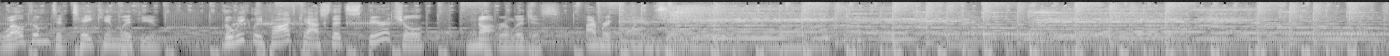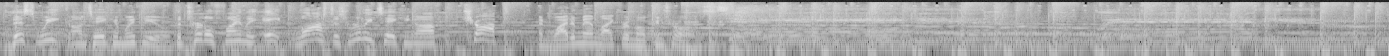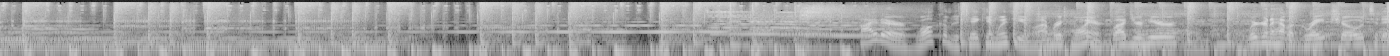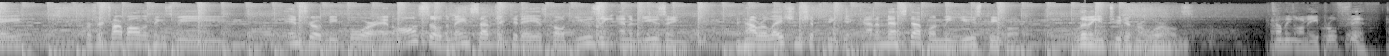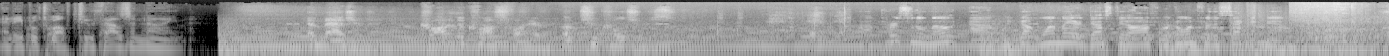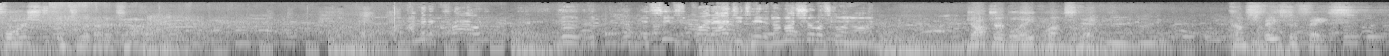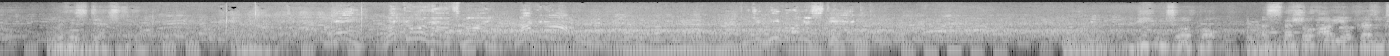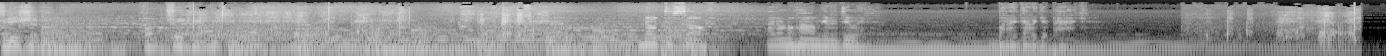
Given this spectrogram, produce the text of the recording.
Welcome to Take Him With You, the weekly podcast that's spiritual, not religious. I'm Rick Moyer. This week on Take Him With You, the turtle finally ate, Lost is really taking off, chopped, and why do men like remote controls? There. Welcome to Take Him With You. I'm Rick Moyer. Glad you're here. We're going to have a great show today. Of course, we're going to talk about all the things we introed before. And also, the main subject today is called using and abusing and how relationships can get kind of messed up when we use people living in two different worlds. Coming on April 5th and April 12th, 2009. Imagine caught in the crossfire of two cultures. Personal note uh, we've got one layer dusted off. We're going for the second now. Forced into another town. I'm in a crowd. The, the, the, it seems quite agitated. I'm not sure what's going on. Dr. Blake Rumstead comes face to face with his destiny. Hey, let go of that. It's mine. Knock it off. Don't you people understand? Beaten to a pulp. A special audio presentation from Taking With You. Note to self I don't know how I'm going to do it, but I got to get back.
